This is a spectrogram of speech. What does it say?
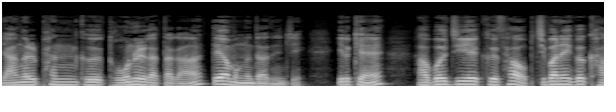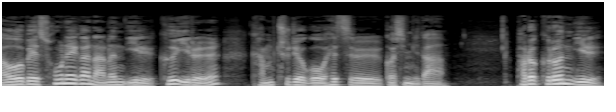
양을 판 그 돈을 갖다가 떼어 먹는다든지 이렇게 아버지의 그 사업, 집안의 그 가업에 손해가 나는 일, 그 일을 감추려고 했을 것입니다. 바로 그런 일,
